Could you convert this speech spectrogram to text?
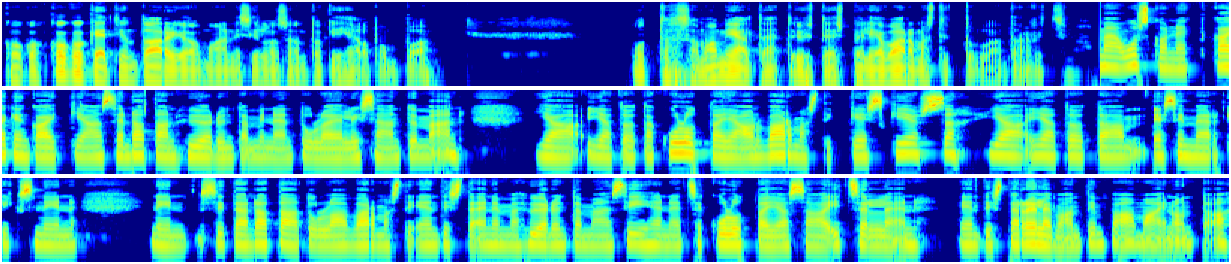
koko, koko ketjun tarjoamaan, niin silloin se on toki helpompaa. Mutta samaa mieltä, että yhteispeliä varmasti tullaan tarvitsemaan. Mä uskon, että kaiken kaikkiaan se datan hyödyntäminen tulee lisääntymään ja, ja tota, kuluttaja on varmasti keskiössä ja, ja tota, esimerkiksi niin, niin sitä dataa tullaan varmasti entistä enemmän hyödyntämään siihen, että se kuluttaja saa itselleen entistä relevantimpaa mainontaa,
